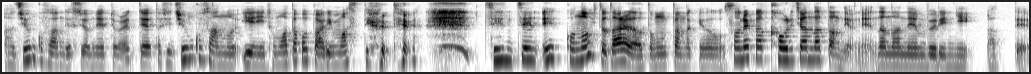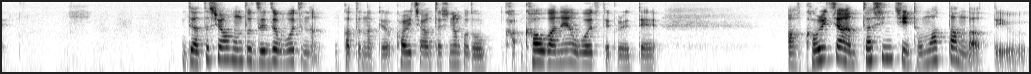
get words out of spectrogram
あ、純子さんですよねって言われて、私、純子さんの家に泊まったことありますって言われて 全然、え、この人誰だと思ったんだけど、それがかおりちゃんだったんだよね。7年ぶりに会って。で私は本当全然覚えてなかったんだけどかおりちゃん私のことを顔がね覚えててくれてあかおりちゃん私ん家に泊まったんだっていう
